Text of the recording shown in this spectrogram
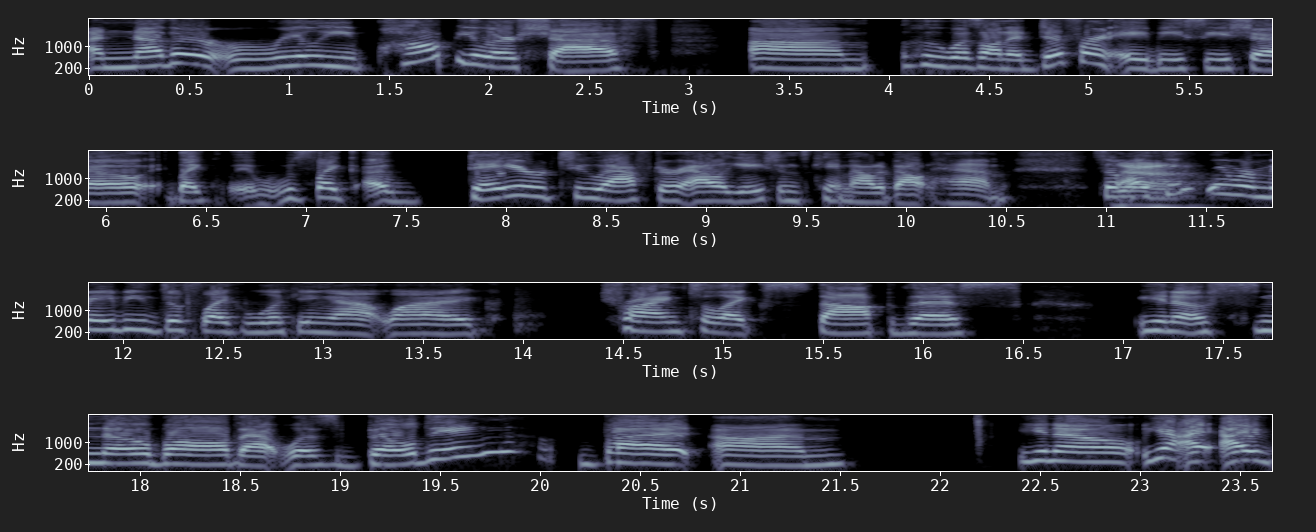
another really popular chef um, who was on a different ABC show. Like it was like a day or two after allegations came out about him. So yeah. I think they were maybe just like looking at like trying to like stop this, you know, snowball that was building. But um, you know, yeah, I I,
